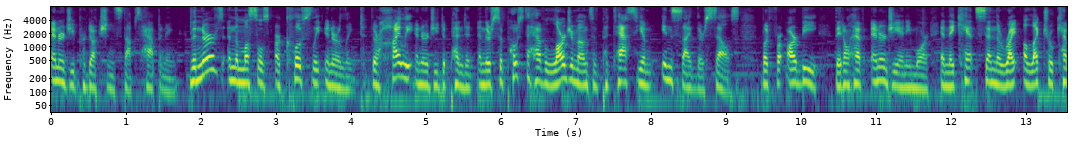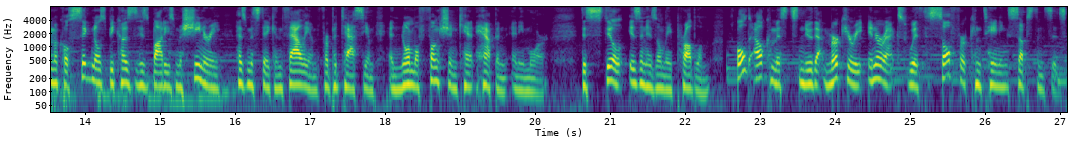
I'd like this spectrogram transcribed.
energy production stops happening. The nerves and the muscles are closely interlinked. They're highly energy dependent and they're supposed to have large amounts of potassium inside their cells. But for RB, they don't have energy anymore and they can't send the right electrochemical signals because his body's machinery has mistaken thallium for potassium and normal function can't happen anymore. This still isn't his only problem. Old alchemists knew that mercury interacts with sulfur containing substances,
